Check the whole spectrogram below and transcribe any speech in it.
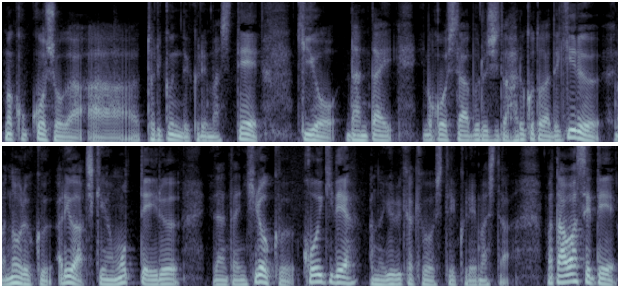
まあ、国交省が取り組んでくれまして、企業、団体、こうしたブルーシートを貼ることができる能力、あるいは知見を持っている団体に広く広域で呼びかけをしてくれました。また合わせて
